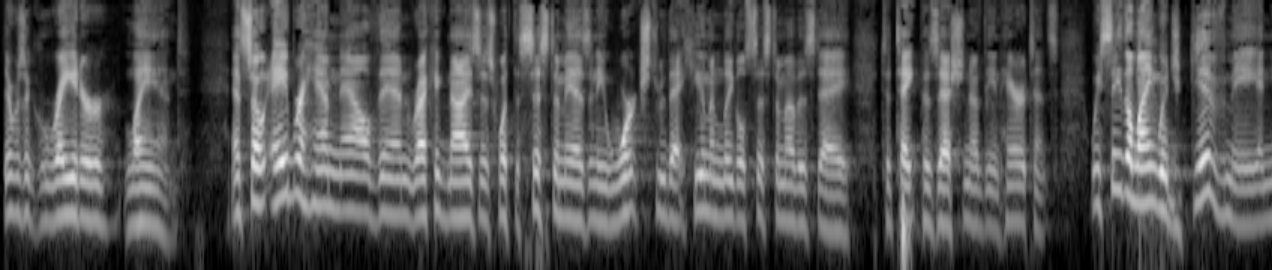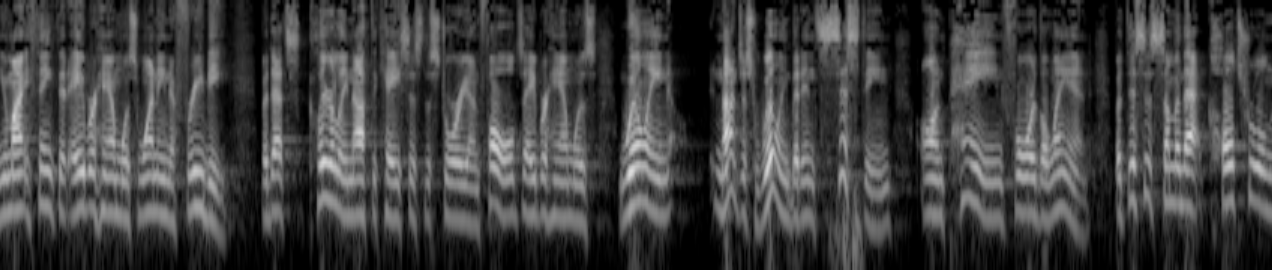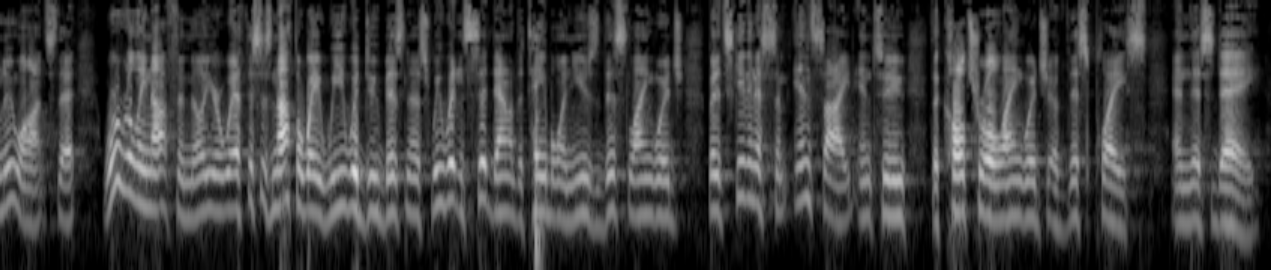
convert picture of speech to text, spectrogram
There was a greater land. And so Abraham now then recognizes what the system is and he works through that human legal system of his day to take possession of the inheritance. We see the language give me and you might think that Abraham was wanting a freebie, but that's clearly not the case as the story unfolds. Abraham was willing, not just willing, but insisting on paying for the land. But this is some of that cultural nuance that we're really not familiar with. This is not the way we would do business. We wouldn't sit down at the table and use this language, but it's giving us some insight into the cultural language of this place and this day.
